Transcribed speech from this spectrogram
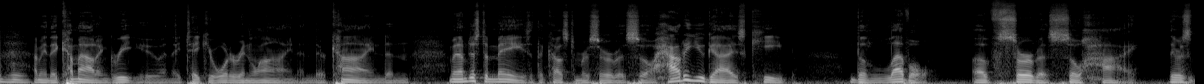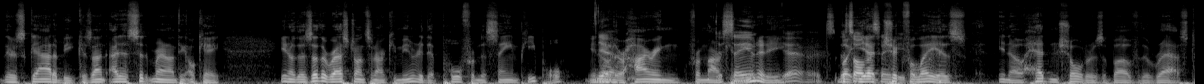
Mhm. I mean, they come out and greet you, and they take your order in line, and they're kind. And I mean, I'm just amazed at the customer service. So, how do you guys keep the level of service so high? There's there's got to be because I, I just sit around and think, okay, you know, there's other restaurants in our community that pull from the same people. You know, Yeah. they're hiring from our the same. community Yeah, it's, but it's the yet same Chick Fil. A is you know head and shoulders above the rest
